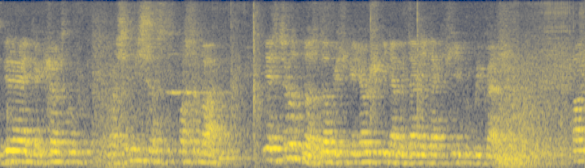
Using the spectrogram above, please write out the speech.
zbieranie tych środków własnymi sposobami. Jest trudno zdobyć pieniążki na wydanie takich publikacji. Pan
